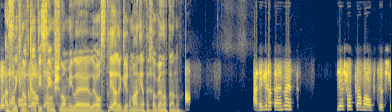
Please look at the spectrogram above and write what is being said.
לא אז לקנות כרטיסים, שלומי, לאוסטריה, לגרמניה, תכוון אותנו. אני אגיד לך את האמת, יש עוד כמה אופציות ש,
